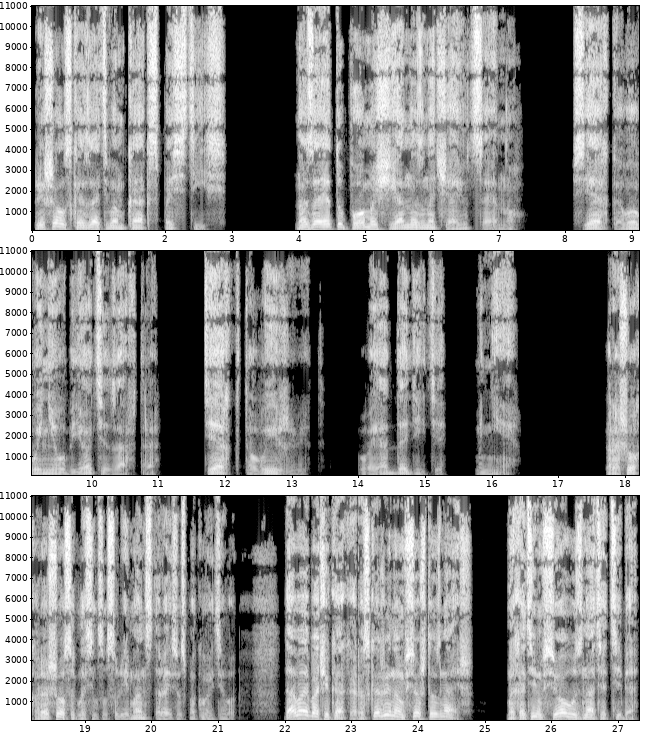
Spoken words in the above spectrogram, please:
Пришел сказать вам, как спастись. Но за эту помощь я назначаю цену. Всех, кого вы не убьете завтра, тех, кто выживет, вы отдадите мне. «Хорошо, хорошо», — согласился Сулейман, стараясь успокоить его. «Давай, Бачикака, расскажи нам все, что знаешь. Мы хотим все узнать от тебя.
